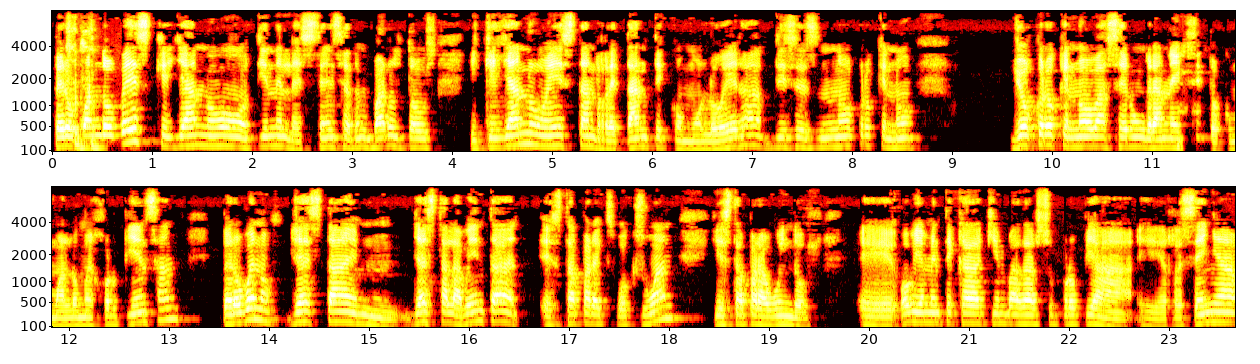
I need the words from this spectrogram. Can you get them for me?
Pero cuando ves que ya no tiene la esencia de un Battletoads y que ya no es tan retante como lo era, dices, no, creo que no. Yo creo que no va a ser un gran éxito como a lo mejor piensan, pero bueno, ya está en, ya está a la venta, está para Xbox One y está para Windows. Eh, obviamente cada quien va a dar su propia eh, reseña,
